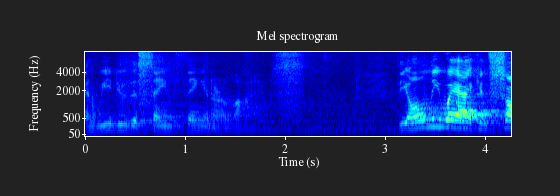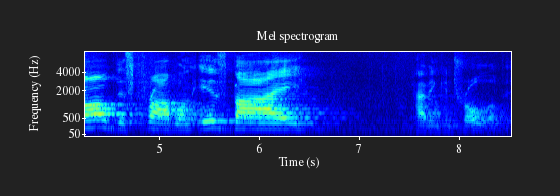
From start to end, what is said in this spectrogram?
and we do the same thing in our lives. The only way I can solve this problem is by having control of it.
